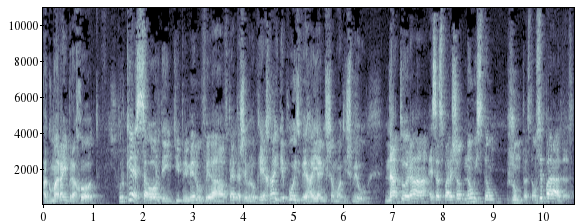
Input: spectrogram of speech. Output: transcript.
a Gumara em Brachot, por que essa ordem de primeiro Ve'ahavtai Hashem Elokecha e depois Ve'haya Em Shamot Ishmeu? Na Torá, essas parashot não estão juntas, estão separadas.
